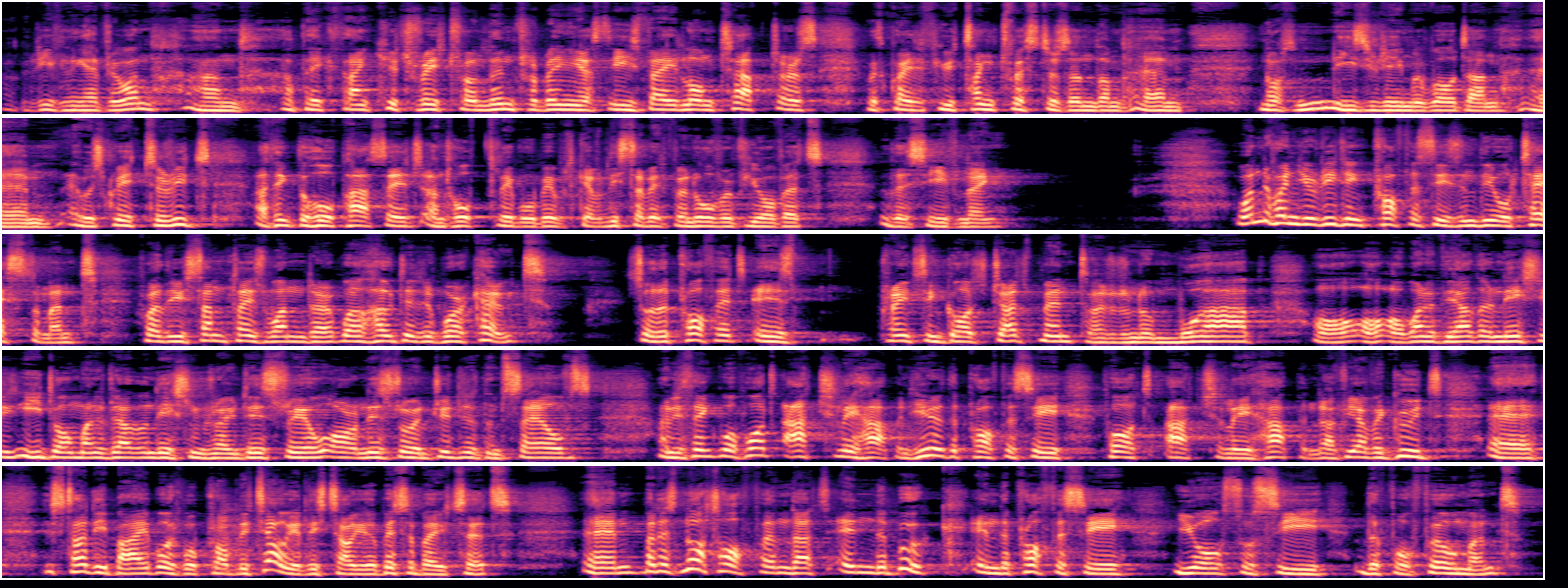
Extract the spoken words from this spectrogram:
Good evening, everyone, and a big thank you to Rachel and Lynn for bringing us these very long chapters with quite a few tongue twisters in them. Um, not an easy reading, but well done. Um, it was great to read, I think, the whole passage, and hopefully we'll be able to give at least a bit of an overview of it this evening. I wonder when you're reading prophecies in the Old Testament, whether you sometimes wonder, well, how did it work out? So the prophet is pronouncing God's judgment I Moab or, or, or, one of the other nations, Edom, one of the other nations around Israel, or Israel and Judah themselves. And you think, well, what actually happened? Here the prophecy, what actually happened. Now, if you have a good uh, study Bible, it will probably tell you, at least tell you a bit about it. Um, but it's not often that in the book, in the prophecy, you also see the fulfillment.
